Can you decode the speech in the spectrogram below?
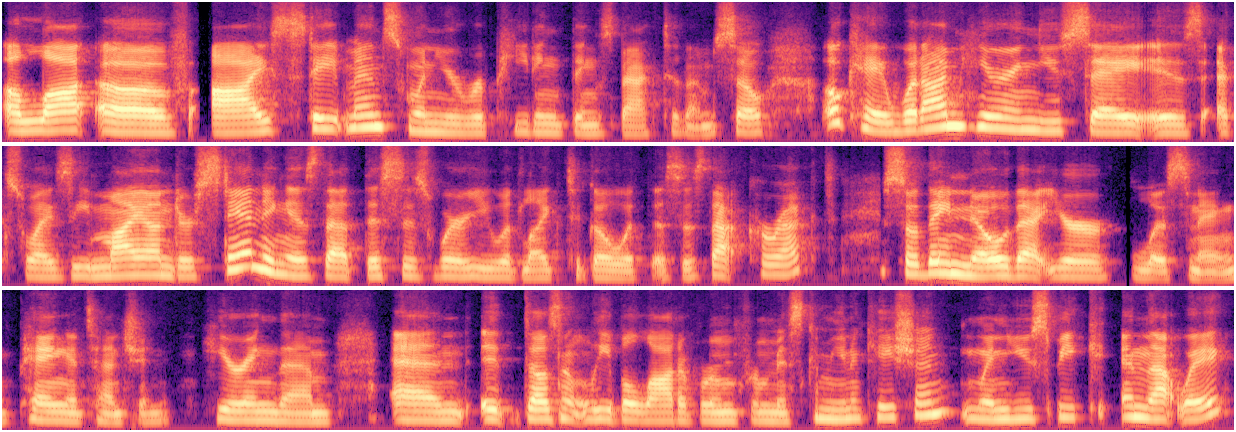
a lot of I statements when you're repeating things back to them. So, okay, what I'm hearing you say is XYZ. My understanding is that this is where you would like to go with this. Is that correct? So they know that you're listening, paying attention, hearing them, and it doesn't leave a lot of room for miscommunication when you speak in that way.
